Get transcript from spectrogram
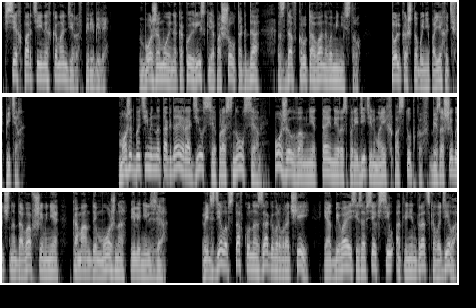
всех партийных командиров перебили. Боже мой, на какой риск я пошел тогда, сдав Крутованова министру, только чтобы не поехать в Питер. Может быть, именно тогда и родился, проснулся, ожил во мне тайный распорядитель моих поступков, безошибочно дававший мне команды «можно» или «нельзя». Ведь сделав ставку на заговор врачей и отбиваясь изо всех сил от ленинградского дела,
